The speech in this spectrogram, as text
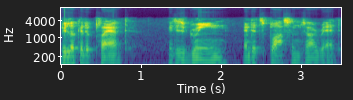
We look at a plant, it is green, and its blossoms are red.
